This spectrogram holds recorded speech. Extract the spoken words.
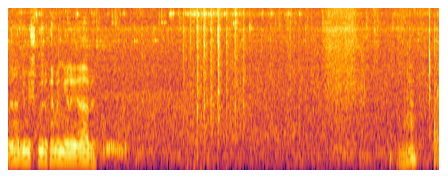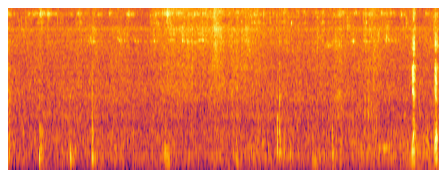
Ha, gümüş kuyruk hemen geliyor abi. Gel, gel.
